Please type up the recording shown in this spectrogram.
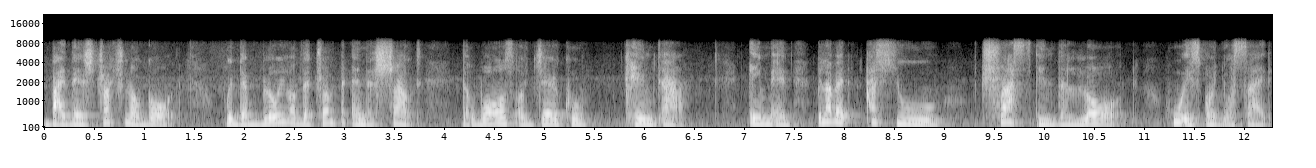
by the instruction of God, with the blowing of the trumpet and the shout, the walls of Jericho came down. Amen. Beloved, as you trust in the Lord who is on your side,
